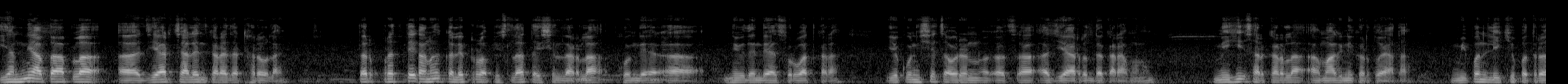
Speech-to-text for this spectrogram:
यांनी आता आपला जे आर चॅलेंज करायचा ठरवला आहे तर प्रत्येकानं कलेक्टर ऑफिसला तहसीलदारला फोन द्या निवेदन द्यायला सुरुवात करा. एकोणीसशे चौऱ्याण्णवचा जे आर रद्द करा म्हणून. मीही सरकारला मागणी करतो आहे आता. मी पण लेखी पत्र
